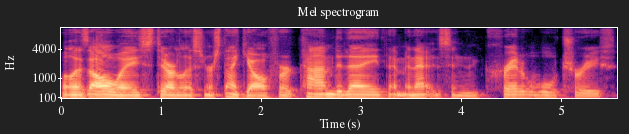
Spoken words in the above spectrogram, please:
Well, as always, to our listeners, thank y'all for time today. I mean, that is an incredible truth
